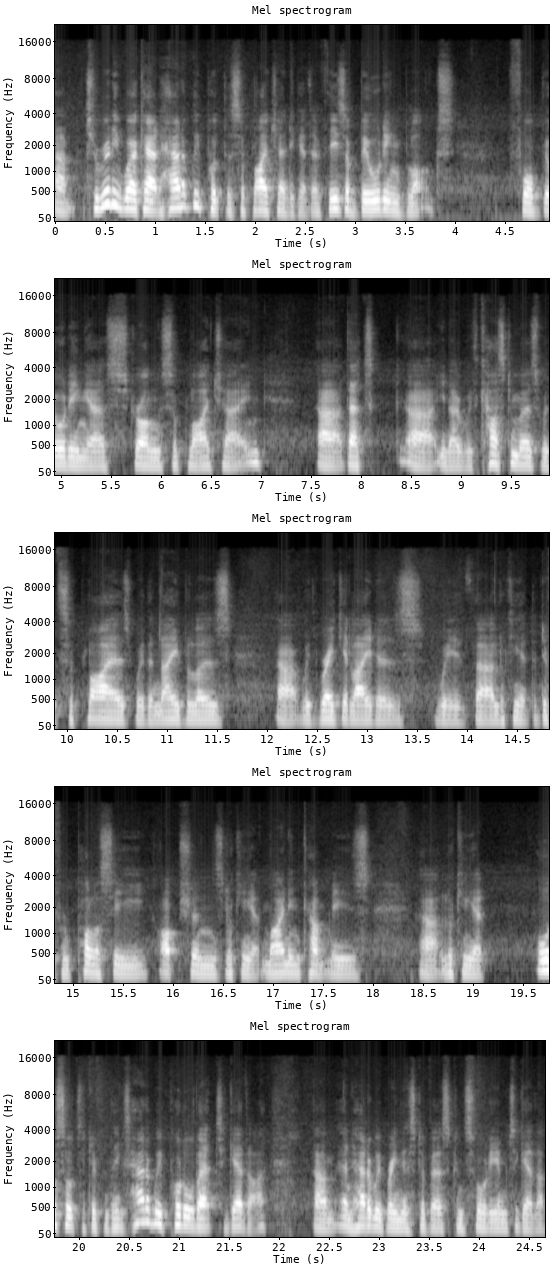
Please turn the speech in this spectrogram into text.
um, to really work out how do we put the supply chain together. If these are building blocks for building a strong supply chain, uh, that's uh, you know, with customers, with suppliers, with enablers, uh, with regulators, with uh, looking at the different policy options, looking at mining companies, uh, looking at all sorts of different things. How do we put all that together? Um, and how do we bring this diverse consortium together?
